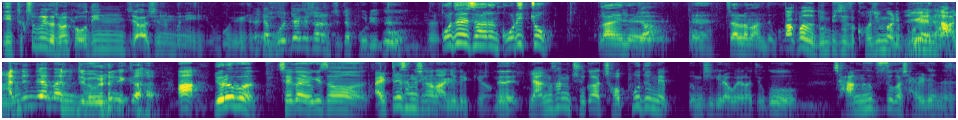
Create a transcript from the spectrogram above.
이 특수 부위가 정확히 어딘지 아시는 분이 뭐 얘기 좀 일단 해주세요. 몰짝에서는 진짜 보리고 꼬들살은 꼬리 쪽 라인을? 예, 잘라 만든 거. 딱 봐도 눈빛에서 거짓말이 보이는 거다 아니에요? 맞는지 안 맞는지 모르니까. 아 여러분 제가 여기서 알뜰 상식 하나 알려드릴게요. 네네. 양상추가 저포드맵 음식이라고 해가지고 장 흡수가 잘 되는.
